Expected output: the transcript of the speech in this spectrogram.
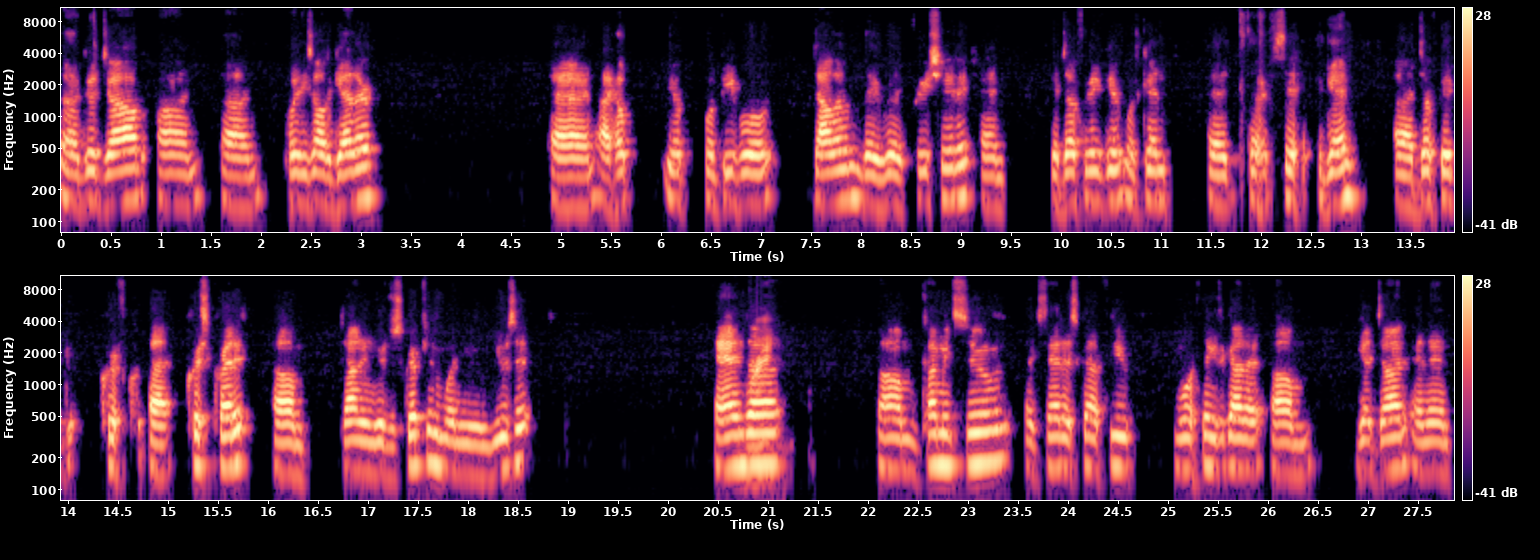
uh, good job on uh, putting these all together. And I hope you know when people download them, they really appreciate it. And yeah, don't get once again again, uh, don't Chris, uh, Chris credit um, down in your description when you use it. And uh, um, coming soon, like I said, it's got a few more things I got to um, get done and then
